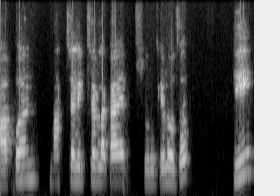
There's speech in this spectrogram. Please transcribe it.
आपण मागच्या लेक्चरला काय सुरू केलं होतं? की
